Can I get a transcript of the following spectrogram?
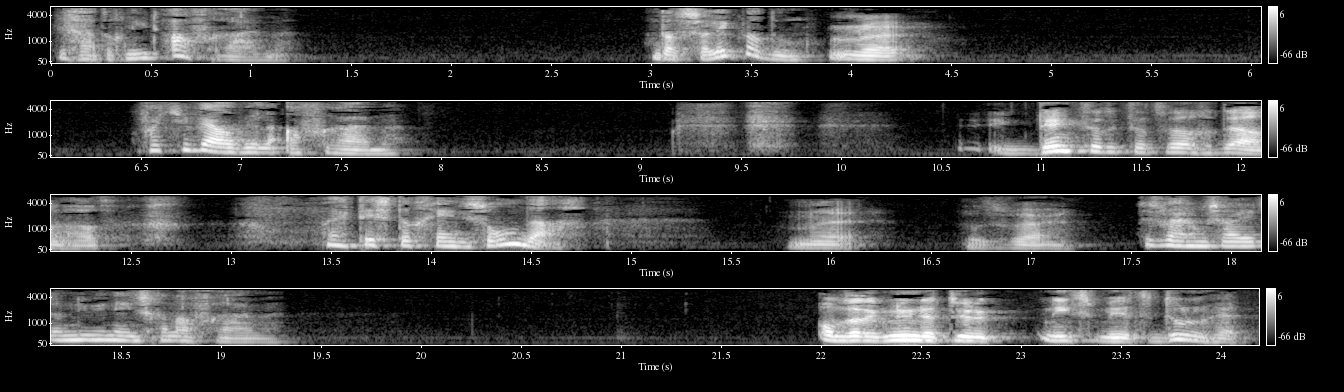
Je gaat toch niet afruimen? Dat zal ik wel doen. Nee, had je wel willen afruimen? ik denk dat ik dat wel gedaan had. Maar het is toch geen zondag? Nee, dat is waar. Dus waarom zou je dan nu ineens gaan afruimen? Omdat ik nu natuurlijk niets meer te doen heb.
